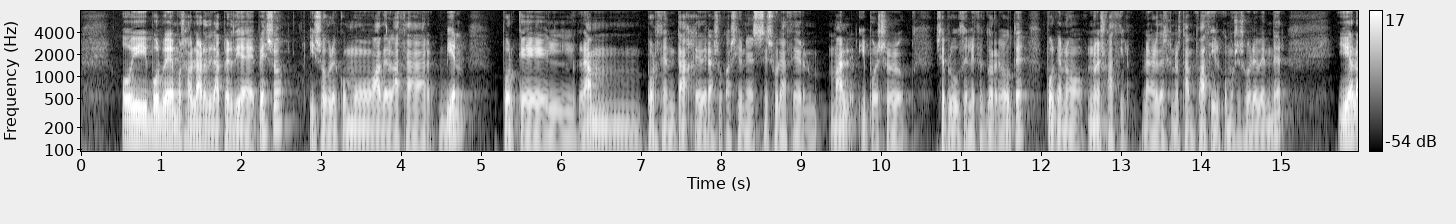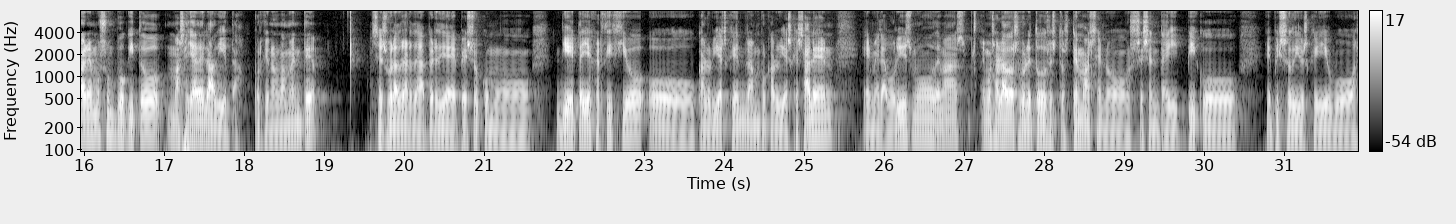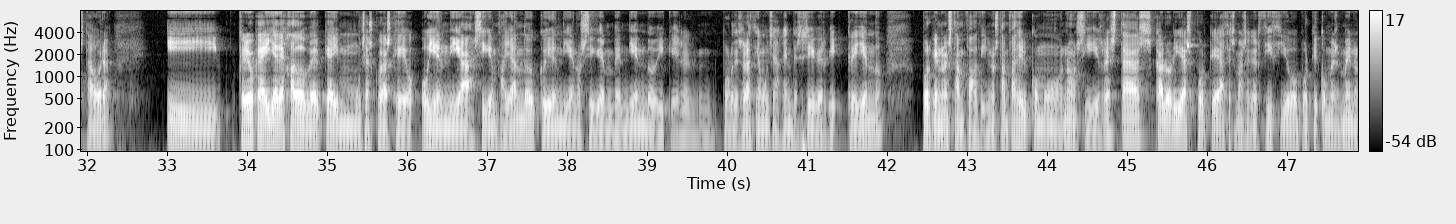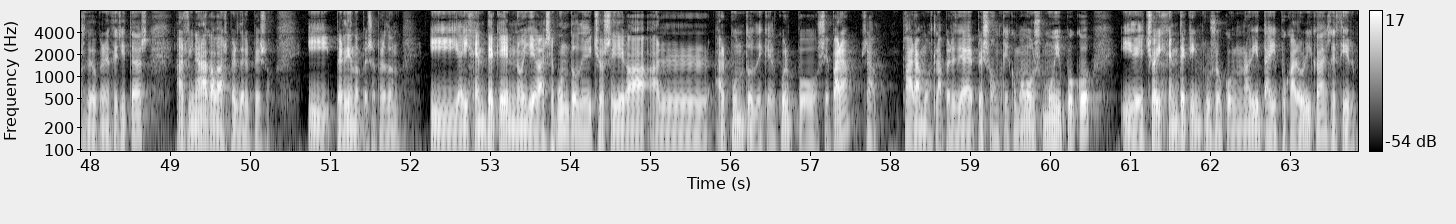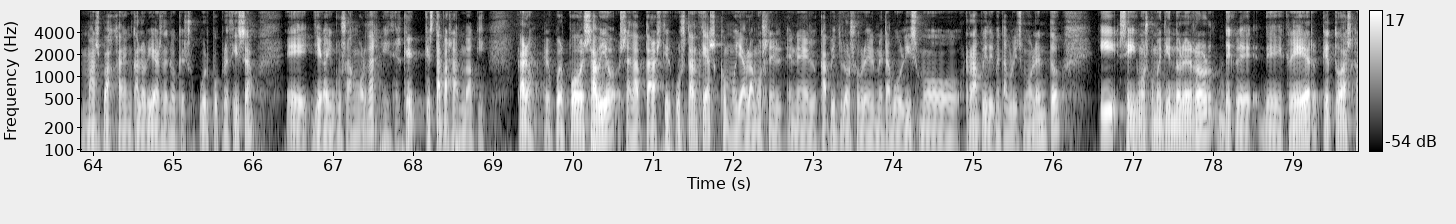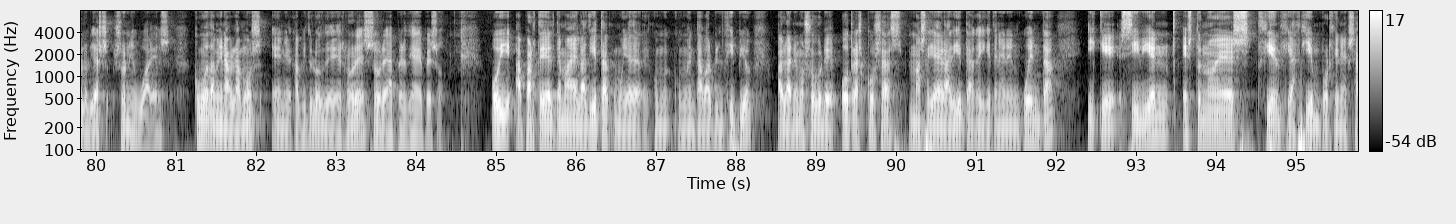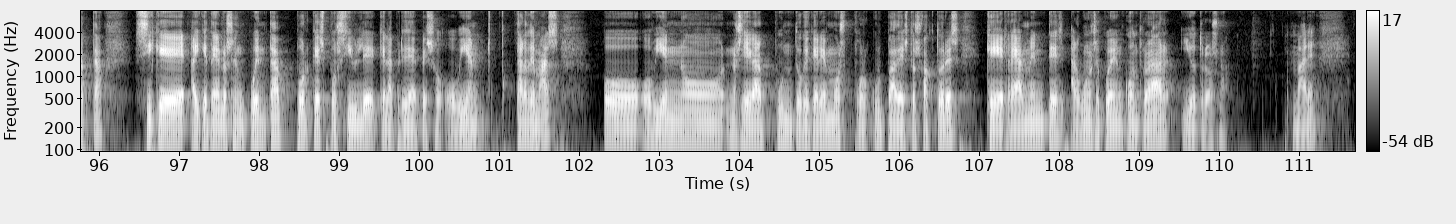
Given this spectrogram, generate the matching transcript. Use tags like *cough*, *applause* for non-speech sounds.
Hoy volveremos a hablar de la pérdida de peso y sobre cómo adelgazar bien, porque el gran porcentaje de las ocasiones se suele hacer mal y por eso se produce el efecto rebote, porque no, no es fácil. La verdad es que no es tan fácil como se suele vender. Y hablaremos un poquito más allá de la dieta, porque normalmente se suele hablar de la pérdida de peso como dieta y ejercicio o calorías que entran por calorías que salen, el metabolismo, demás. Hemos hablado sobre todos estos temas en los sesenta y pico episodios que llevo hasta ahora y creo que ahí he dejado ver que hay muchas cosas que hoy en día siguen fallando, que hoy en día nos siguen vendiendo y que por desgracia mucha gente se sigue creyendo, porque no es tan fácil. No es tan fácil como, no, si restas calorías porque haces más ejercicio o porque comes menos de lo que necesitas, al final acabas perder peso. Y perdiendo peso, perdón. Y hay gente que no llega a ese punto. De hecho, se llega al, al punto de que el cuerpo se para, o sea, paramos la pérdida de peso aunque comamos muy poco y de hecho hay gente que incluso con una dieta hipocalórica, es decir, más baja en calorías de lo que su cuerpo precisa, eh, llega incluso a engordar. Y dices, ¿qué, está pasando aquí? Claro, el cuerpo es sabio, se adapta a las circunstancias, como ya hablamos en el, en el capítulo sobre el metabolismo rápido y metabolismo lento, y seguimos cometiendo el error de, de, creer que todas las calorías son iguales, como también hablamos en el capítulo de errores sobre la pérdida de peso. Hoy, aparte del tema de la dieta, como ya comentaba al principio, hablaremos sobre otras cosas más allá de la dieta que hay que tener en cuenta y que si bien esto no es ciencia 100% exacta, sí que hay que tenerlos en cuenta porque es posible que la pérdida de peso o bien tarde más o, bien no, no, se llega al punto que queremos por culpa de estos factores que realmente algunos se pueden controlar y otros no. ¿Vale?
